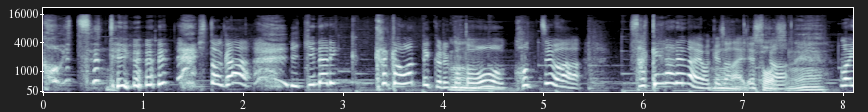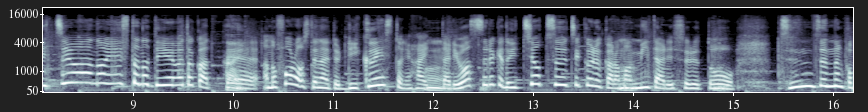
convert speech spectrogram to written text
こいつっていう人がいきなり関わってくることをこっちは避けられないわけじゃないですか。うん。すね。まあ、一応あのインスタの DM とかって、はい。あのフォローしてないとリクエストに入ったりはするけど、一応通知来るからまあうん。見たりすると、全然なんか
